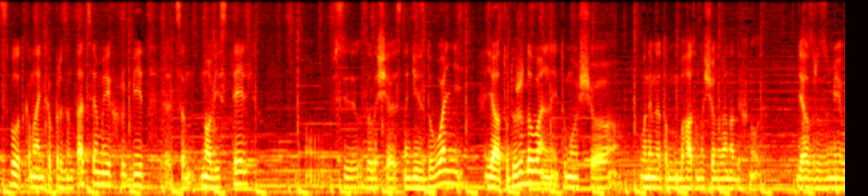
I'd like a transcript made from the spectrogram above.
Це була така маленька презентація моїх робіт. Це новий стиль. Всі залишились, надіюсь, довольні. Я тут дуже довольний, тому що вони мене там багато на що нове надихнули. Я зрозумів,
